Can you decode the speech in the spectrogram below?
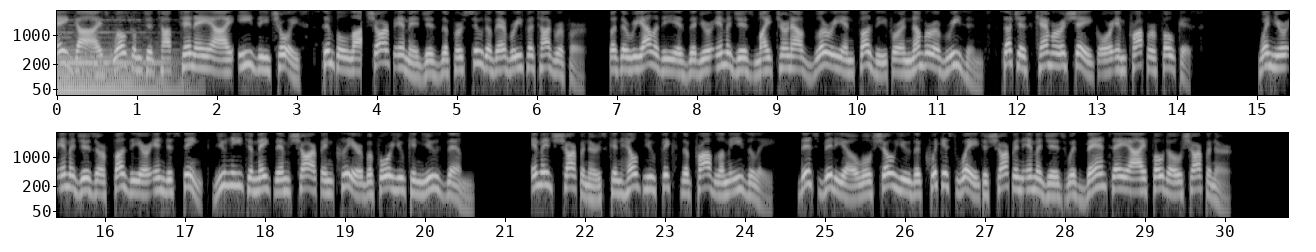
Hey guys, welcome to Top 10 AI, Easy Choice, Simple Lot. Sharp image is the pursuit of every photographer. But the reality is that your images might turn out blurry and fuzzy for a number of reasons, such as camera shake or improper focus. When your images are fuzzy or indistinct, you need to make them sharp and clear before you can use them. Image sharpeners can help you fix the problem easily. This video will show you the quickest way to sharpen images with Vance AI Photo Sharpener.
